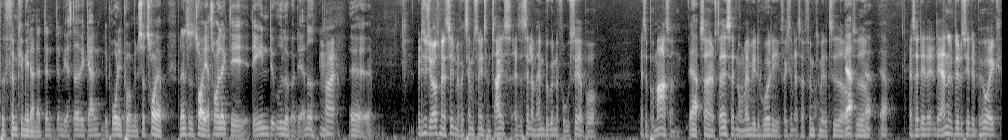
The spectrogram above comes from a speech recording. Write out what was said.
på 5 km, at den, den vil jeg stadigvæk gerne løbe hurtigt på, men så tror jeg, på den anden side, så tror jeg, jeg tror heller ikke, det, det ene, det udelukker det andet. Mm. Nej. Øh, Men det synes jeg også, man har set med for eksempel sådan en som Thijs, altså selvom han begyndte at fokusere på, altså på maraton, ja, så har han jo stadig sat nogle vanvittigt hurtige, for eksempel altså 5 km tider og ja, så videre. ja, ja. Altså det, det, det andet, det du siger, det behøver ikke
